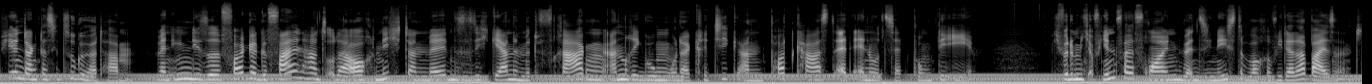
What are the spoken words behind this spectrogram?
Vielen Dank, dass Sie zugehört haben. Wenn Ihnen diese Folge gefallen hat oder auch nicht, dann melden Sie sich gerne mit Fragen, Anregungen oder Kritik an podcast.noz.de. Ich würde mich auf jeden Fall freuen, wenn Sie nächste Woche wieder dabei sind.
